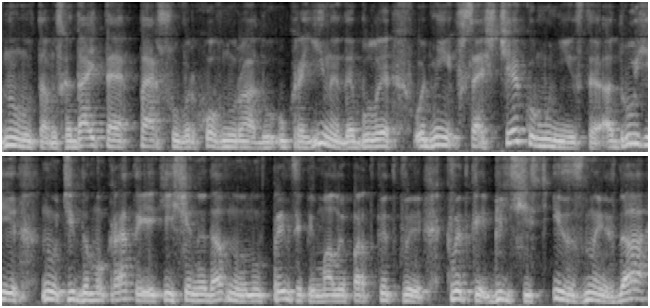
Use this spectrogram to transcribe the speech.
ну там згадайте першу Верховну Раду України, де були одні все ще комуністи, а другі ну ті демократи, які ще недавно ну в принципі мали партквитки квитки, більшість із них, да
